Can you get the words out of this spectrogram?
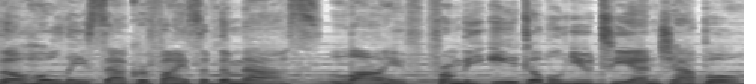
The Holy Sacrifice of the Mass, live from the EWTN Chapel,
